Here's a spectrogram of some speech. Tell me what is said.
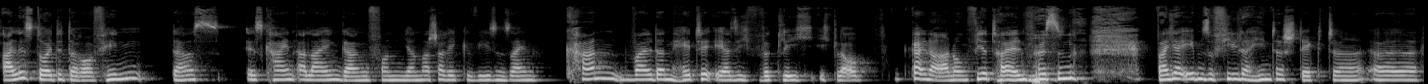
alles deutet darauf hin, dass es kein Alleingang von Jan Maschalek gewesen sein kann, weil dann hätte er sich wirklich, ich glaube, keine Ahnung, vierteilen müssen, weil ja eben so viel dahinter steckte. Äh,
